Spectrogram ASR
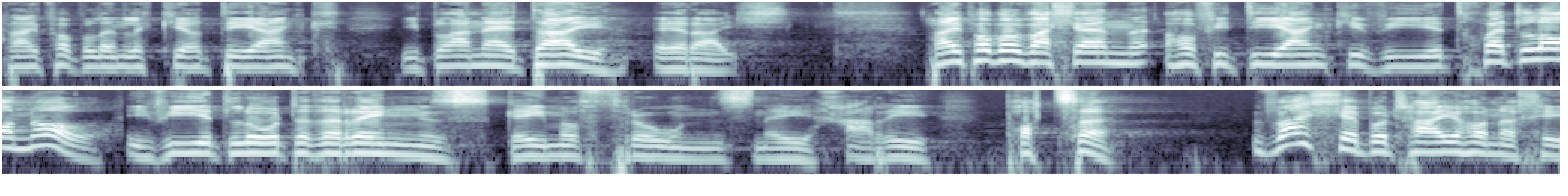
Rhai pobl yn licio dianc i blanedau eraill. Rhai pobl falle'n hoffi dianc i fyd chwedlonol, i fyd Lord of the Rings, Game of Thrones neu Harry Potter. Falle bod rhai ohonoch chi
